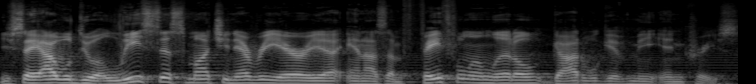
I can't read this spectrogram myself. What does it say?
You say, I will do at least this much in every area, and as I'm faithful in little, God will give me increase.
